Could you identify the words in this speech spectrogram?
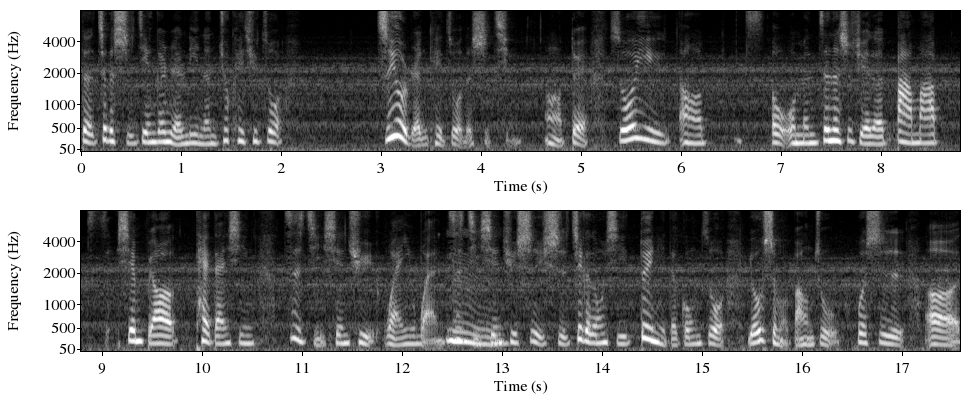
的这个时间跟人力呢，你就可以去做只有人可以做的事情。嗯，对，所以呃，哦，我们真的是觉得爸妈。先不要太担心，自己先去玩一玩，自己先去试一试、嗯、这个东西对你的工作有什么帮助，或是呃，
